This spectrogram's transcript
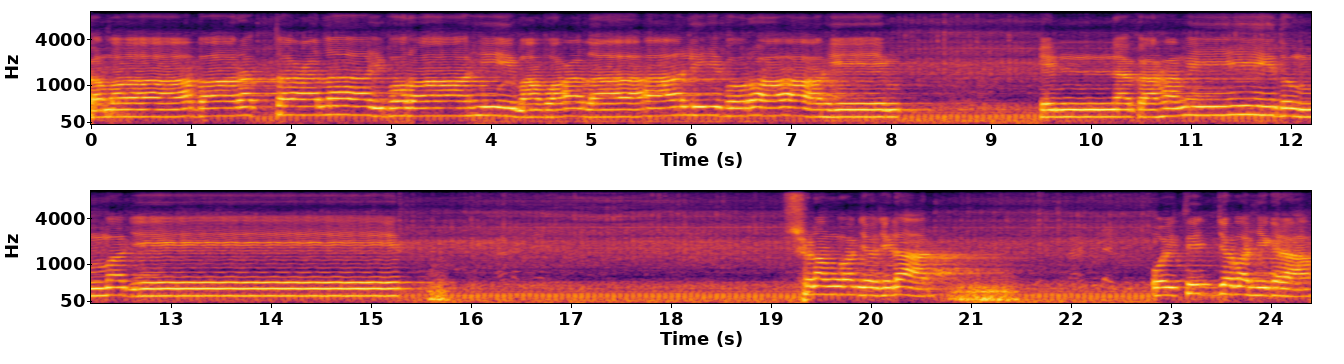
كما باركت على إبراهيم وعلى آل إبراهيم إنك حميد مجيد সুনামগঞ্জ জেলার ঐতিহ্যবাহী গ্রাম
